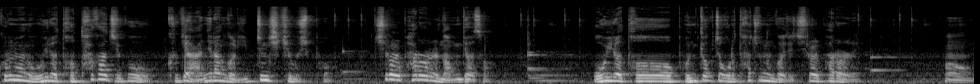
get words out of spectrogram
그러면 오히려 더 타가지고 그게 아니란 걸 입증시키고 싶어. 7월 8월을 넘겨서. 오히려 더 본격적으로 타주는 거지 7월 8월에. 어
